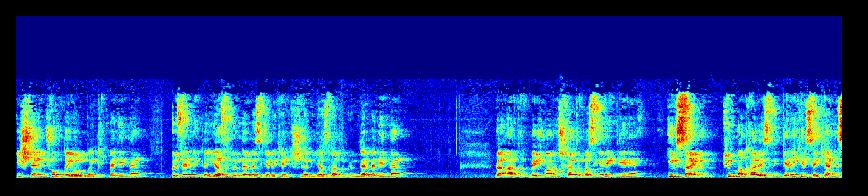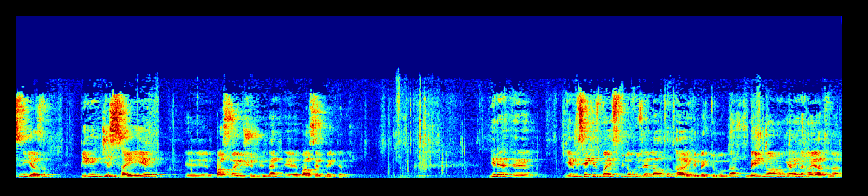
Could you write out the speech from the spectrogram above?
işlerin çok da yolunda gitmediğinden, özellikle yazı göndermesi gereken kişilerin yazılarını göndermediğinden ve artık mecmuanın çıkartılması gerektiğini, ilk sayının tüm makalesinin gerekirse kendisini yazıp birinci sayıyı e, basmayı düşündüğünden e, bahsetmektedir. Yine e, 28 Mayıs 1956 tarihli mektubunda mecmuanın yayın hayatına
